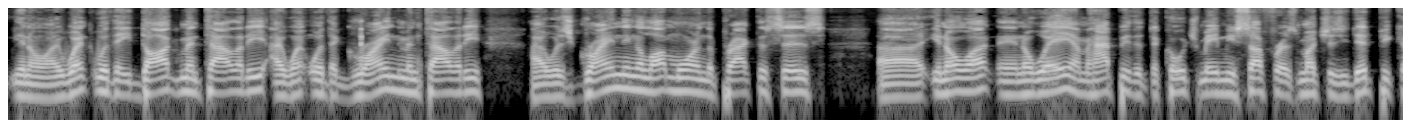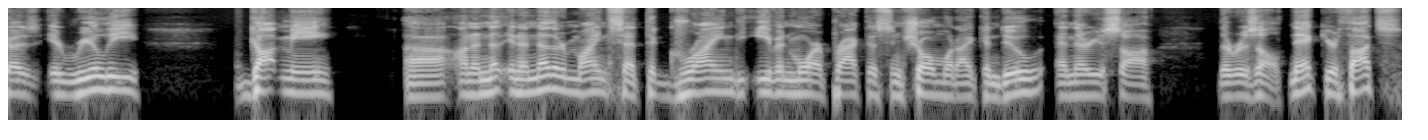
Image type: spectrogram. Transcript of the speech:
you know, I went with a dog mentality. I went with a grind mentality. I was grinding a lot more in the practices. Uh, you know what? In a way, I'm happy that the coach made me suffer as much as he did because it really got me uh, on an, in another mindset to grind even more at practice and show him what I can do. And there you saw the result. Nick, your thoughts?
